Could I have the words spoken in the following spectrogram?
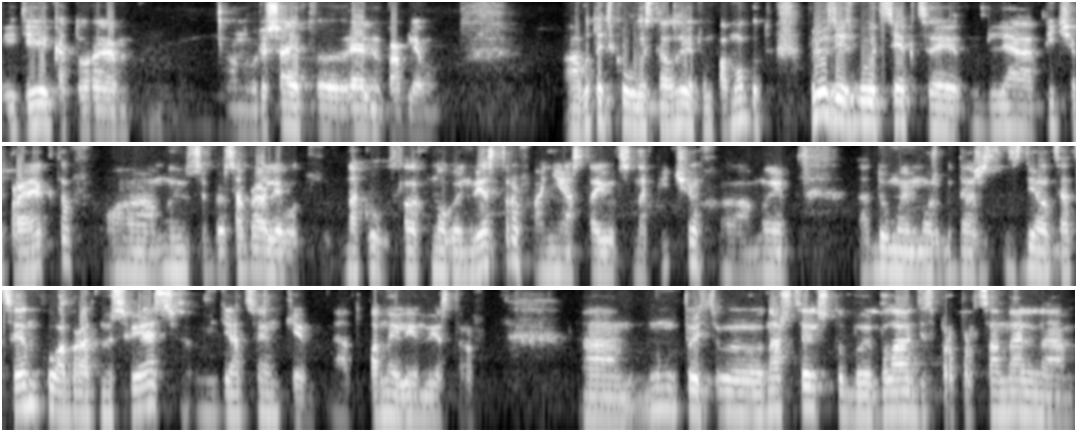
идее, которая ну, решает э, реальную проблему. А вот эти круглые столы этому помогут. Плюс здесь будут секции для питча проектов. А, мы собрали вот на круглых столах много инвесторов, они остаются на питчах. А, мы думаем, может быть, даже сделать оценку, обратную связь в виде оценки от панели инвесторов. Ну, то есть э, наша цель, чтобы была диспропорциональна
